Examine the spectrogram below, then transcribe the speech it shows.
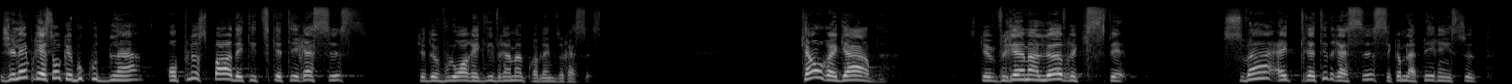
j'ai l'impression que beaucoup de Blancs ont plus peur d'être étiquetés racistes que de vouloir régler vraiment le problème du racisme. Quand on regarde ce que vraiment l'œuvre qui se fait, souvent, être traité de raciste, c'est comme la pire insulte.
